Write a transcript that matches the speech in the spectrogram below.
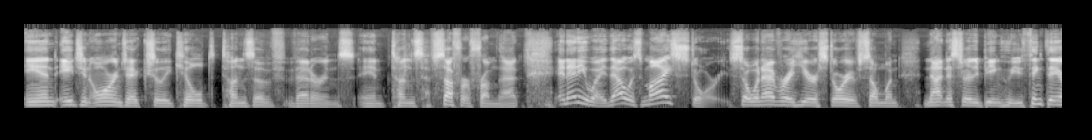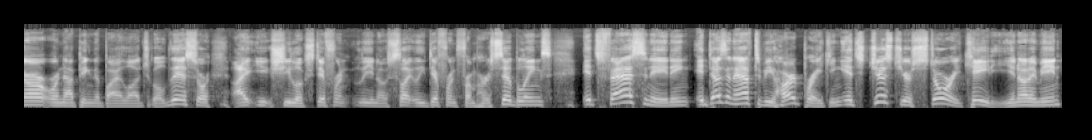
and Agent Orange actually killed tons of veterans, and tons have suffer from that. And anyway, that was my story. So whenever I hear a story of someone not necessarily being who you think they are, or not being the biological this, or I she looks different, you know, slightly different from her siblings, it's fascinating. It doesn't have to be heartbreaking. It's just your story, Katie. You know what I mean?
